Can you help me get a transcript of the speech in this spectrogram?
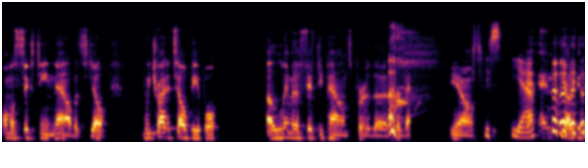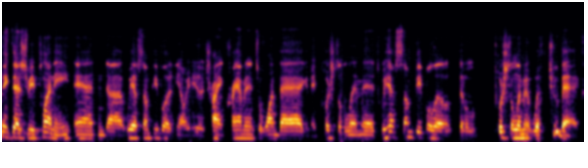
almost 16 now, but still, we try to tell people a limit of 50 pounds per the per bag. You know, Jeez. yeah, and, and, you know, you think that should be plenty, and uh, we have some people that you know either try and cram it into one bag and they push the limit. We have some people that'll, that'll push the limit with two bags.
